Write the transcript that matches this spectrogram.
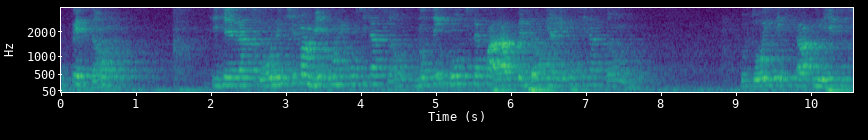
O perdão se relaciona intimamente com a reconciliação. Não tem como separar o perdão e a reconciliação. Os dois têm que estar unidos.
